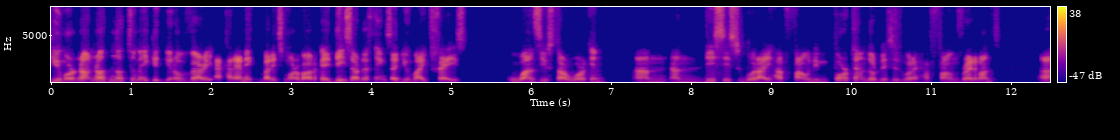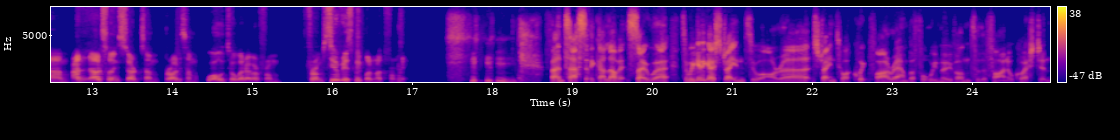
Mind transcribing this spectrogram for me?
humor not not not to make it you know very academic but it's more about okay these are the things that you might face once you start working um, and this is what i have found important or this is what i have found relevant. Um, and also insert some probably some quotes or whatever from from serious people not from me Fantastic, I love it. So, uh, so we're going to go straight into our uh, straight into our quick fire round before we move on to the final question.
